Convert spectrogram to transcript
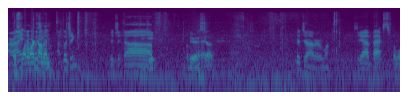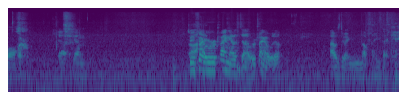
All There's right. one I'm more pushing. coming. I'm pushing. Good job. GG. I'll be right back. Job. Good job, everyone. Yeah, backs to the wall. Yeah, again. To be Uh, fair, I- we were trying out. Uh, we were trying out Widow. I was doing nothing that game.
